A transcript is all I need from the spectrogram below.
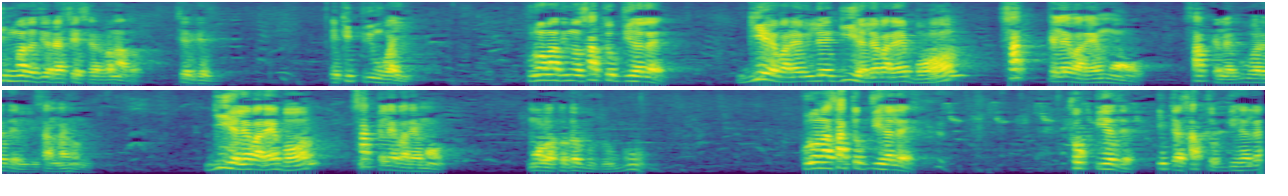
তিন মাসে যে রেসে শের বানাদ শের কেজি। এ কৃত্রিম হওয়াই পুরোনা দিন শাক সবজি হেলে গিয়ে বারে বিলে গি হেলে বারে বল, শাক কেলে বারে ম শাক কেলে গুবারে দেবি সাংমাই গি হেলে বারে বল, শাক কেলে বারে ম মলত বুঝো, গু। পুরোনা শাক সবজি হেলে শক্তি আছে ইকা শাক সবজি হেলে,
